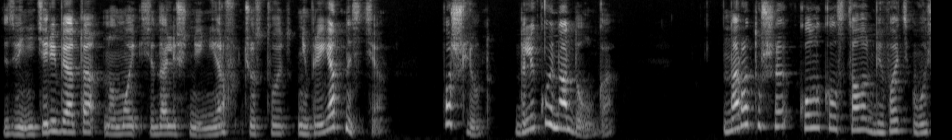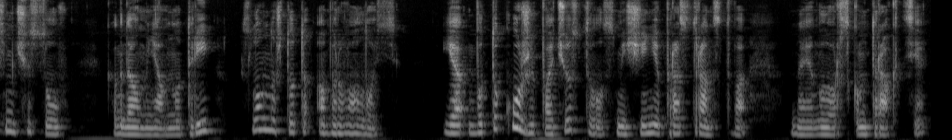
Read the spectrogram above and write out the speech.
Извините, ребята, но мой седалищный нерв чувствует неприятности? Пошлют. Далеко и надолго. На ратуше колокол стал отбивать восемь часов, когда у меня внутри словно что-то оборвалось. Я будто кожей почувствовал смещение пространства на Эглорском тракте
